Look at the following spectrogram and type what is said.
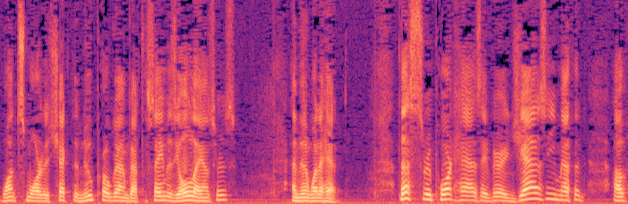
once more to check the new program got the same as the old answers, and then went ahead. Thus, the report has a very jazzy method of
